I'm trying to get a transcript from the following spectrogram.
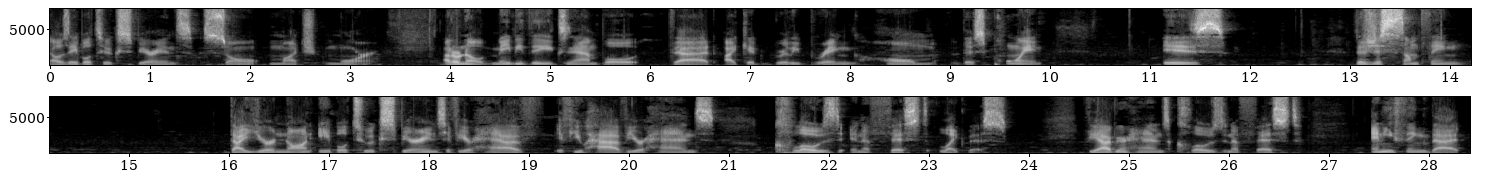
I was able to experience so much more. I don't know, maybe the example that I could really bring home this point is there's just something that you're not able to experience if you have if you have your hands closed in a fist like this. If you have your hands closed in a fist, anything that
